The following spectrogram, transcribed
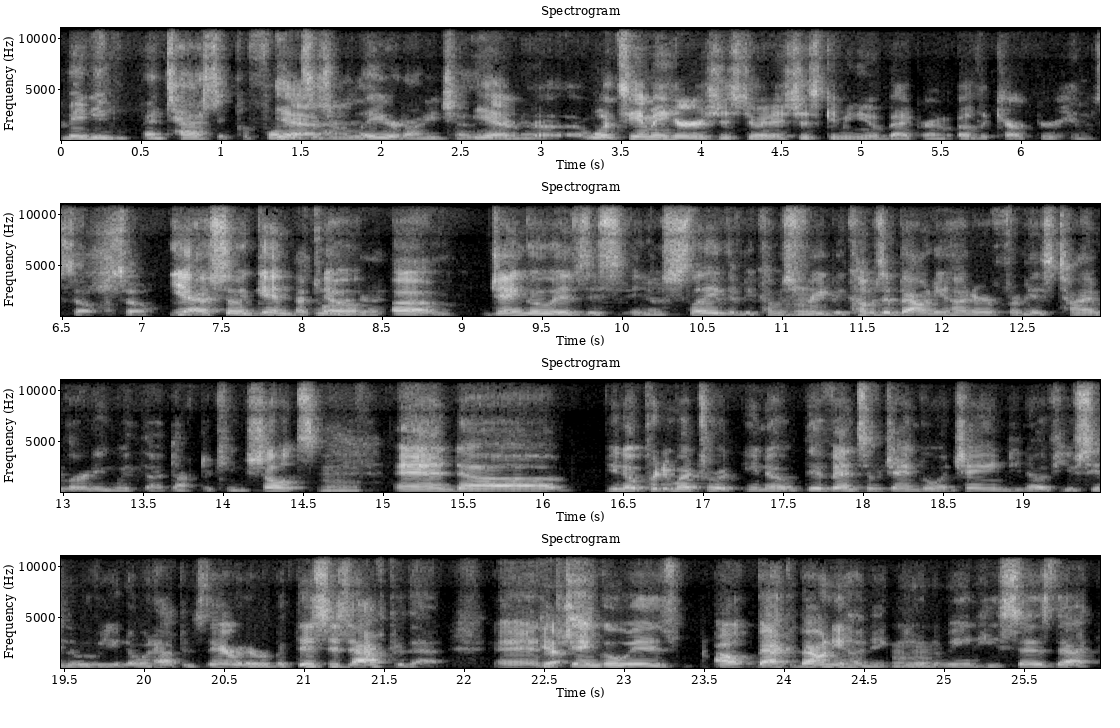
many fantastic performances Yeah. are layered on each other. Yeah, you know? uh, what TMA here is just doing is just giving you a background of the character himself. So Yeah. So again, That's you what know, um, Django is this you know slave that becomes Mhm. freed, becomes a bounty hunter from his time learning with uh, Dr. King Schultz, Mhm. and uh, you know pretty much what you know the events of Django Unchained. You know, if you've seen the movie, you know what happens there, whatever. But this is after that, and Yes. Django is out back bounty hunting. You know what I mean? He says that.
